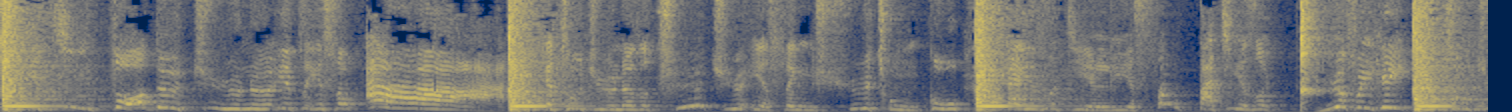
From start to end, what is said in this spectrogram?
一记早都巨男一再说啊，一出巨男是曲曲一声许冲歌，该是建立上大节日。岳飞给出巨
